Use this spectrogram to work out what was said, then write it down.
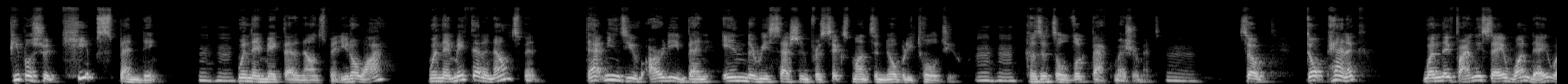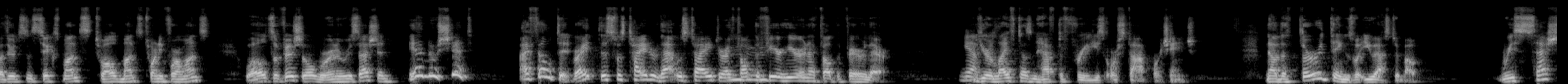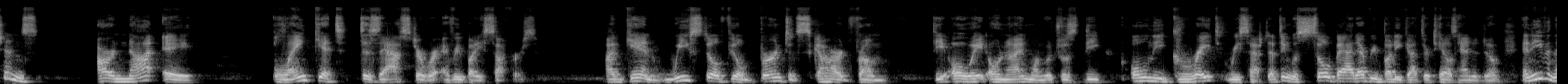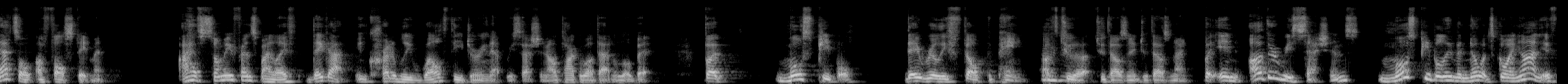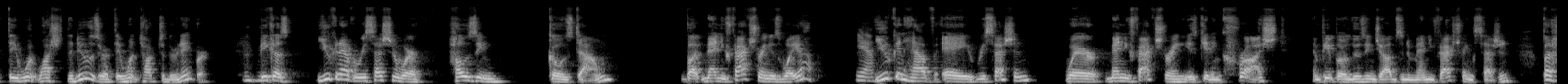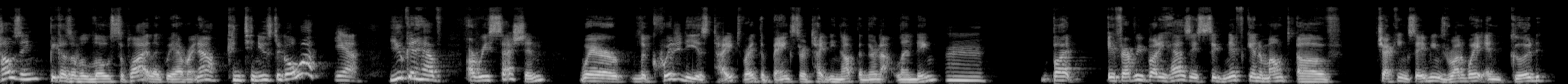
People should keep spending mhm. when they make that announcement. You know why? When they make that announcement, that means you've already been in the recession for six months and nobody told you Mm-hmm. because it's a look back measurement. Mm. So don't panic when they finally say one day, whether it's in six months, 12 months, 24 months, well, it's official. We're in a recession. Yeah, no shit. I felt it, right? This was tight or that was tight, or I felt the Mhm. fear here and I felt the fear there. Yeah. Your life doesn't have to freeze or stop or change. Now, the third thing is what you asked about. Recessions are not a blanket disaster where everybody suffers. Again, we still feel burnt and scarred from the 08 09 one, which was the only great recession. That thing was so bad, everybody got their tails handed to them. And even that's a, a false statement. I have so many friends in my life, they got incredibly wealthy during that recession. I'll talk about that in a little bit. But most people, they really felt the pain of Mhm. two- 2008, 2009. But in other recessions, most people don't even know what's going on if they wouldn't watch the news or if they wouldn't talk to their neighbor. Mhm. Because you can have a recession where housing goes down, but manufacturing is way up. Yeah. You can have a recession where manufacturing is getting crushed and people are losing jobs in a manufacturing session, but housing, because of a low supply like we have right now, continues to go up. Yeah. You can have a recession where liquidity is tight, right? The banks are tightening up and they're not lending. Mm, But if everybody has a significant amount of checking savings runway and good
